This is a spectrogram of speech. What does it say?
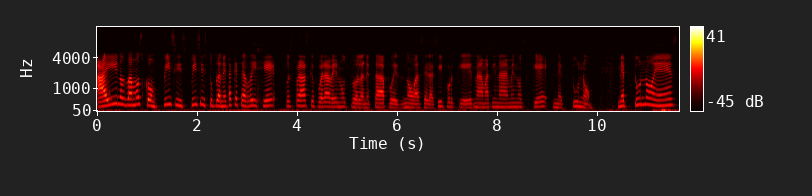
Ahí nos vamos con Pisces. Pisces, tu planeta que te rige, tú esperabas que fuera Venus, pero la neta pues no va a ser así porque es nada más y nada menos que Neptuno. Neptuno es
